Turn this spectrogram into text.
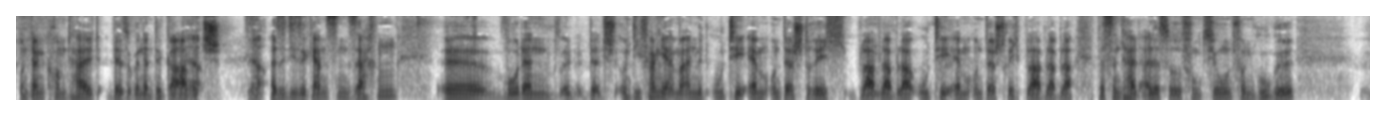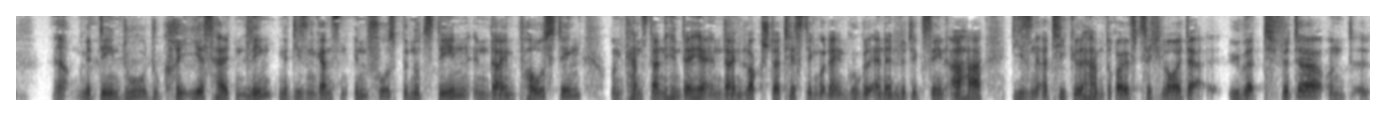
und dann kommt halt der sogenannte Garbage. Ja. Also diese ganzen Sachen, äh, wo dann, äh, und die fangen ja immer an mit UTM unterstrich bla bla bla, UTM unterstrich bla bla bla. Das sind halt alles so Funktionen von Google, Ja. mit denen du, du kreierst halt einen Link mit diesen ganzen Infos, benutzt den in deinem Posting und kannst dann hinterher in deinen Log-Statistiken oder in Google Analytics sehen, aha, diesen Artikel haben 30 Leute über Twitter und äh,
